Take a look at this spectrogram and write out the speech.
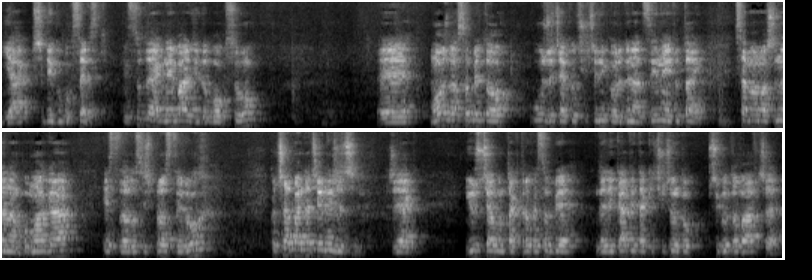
jak przy biegu bokserskim. Więc tutaj jak najbardziej do boksu. E, można sobie to użyć jako ćwiczenie koordynacyjne i tutaj sama maszyna nam pomaga. Jest to dosyć prosty ruch. Tylko trzeba pamiętać jednej rzeczy, że jak już chciałbym tak trochę sobie delikatnie takie ćwiczonko przygotowawcze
